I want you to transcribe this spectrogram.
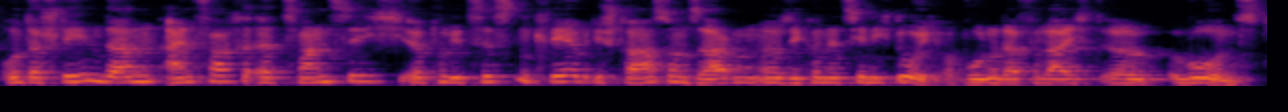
und da stehen dann einfach äh, 20 äh, Polizisten quer über die Straße und sagen, äh, sie können jetzt hier nicht durch, obwohl du da vielleicht äh, wohnst.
